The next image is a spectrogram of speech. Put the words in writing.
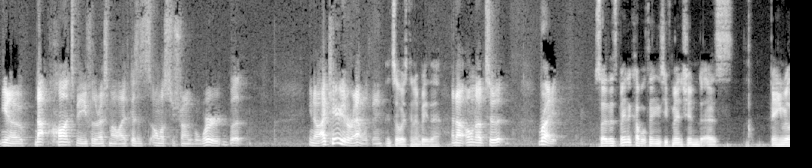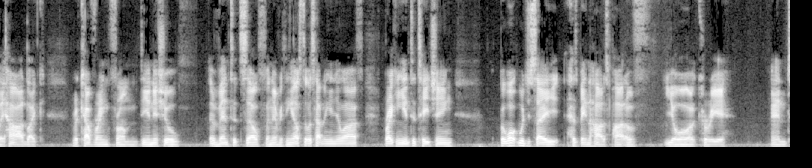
you know, not haunt me for the rest of my life because it's almost too strong of a word, but you know, I carry it around with me, It's always going to be there. and I own up to it. Right. So there's been a couple things you've mentioned as being really hard, like recovering from the initial event itself and everything else that was happening in your life, breaking into teaching. But what would you say has been the hardest part of your career and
